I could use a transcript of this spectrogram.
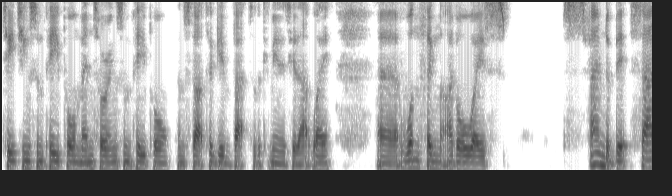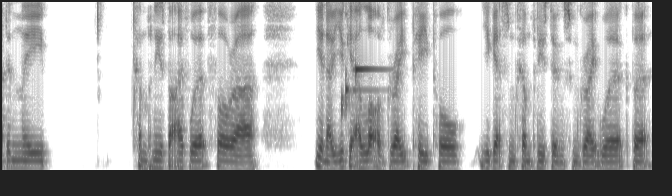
teaching some people, mentoring some people, and start to give back to the community that way. Uh, one thing that I've always found a bit sad in the companies that I've worked for are, you know, you get a lot of great people, you get some companies doing some great work, but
